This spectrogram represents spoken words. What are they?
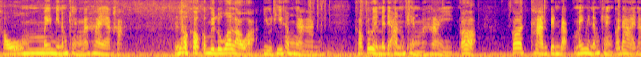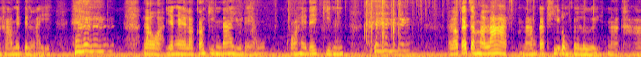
เขาไม่มีน้ำแข็งมาให้อะค่ะแล้วเขาก็ไม่รู้ว่าเราอะอยู่ที่ทำงานเขาก็เลยไม่ได้เอาน้ำแข็งมาให้ ก็ ก็ทานเป็นแบบไม่มีน้ำแข็งก็ได้นะคะ ไม่เป็นไร เราอะยังไงเราก็กินได้อยู่แล้ว ขอให้ได้กิน เราก็จะมาราดน้ำกะทิลงไปเลยนะคะ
